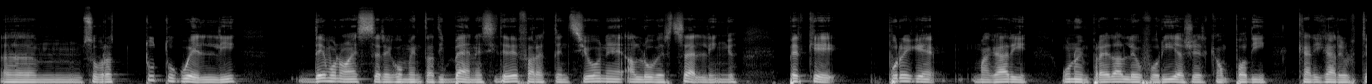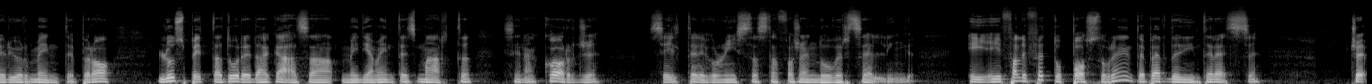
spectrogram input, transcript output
um, soprattutto quelli devono essere commentati bene, si deve fare attenzione all'overselling, perché pure che magari uno in preda all'euforia cerca un po' di caricare ulteriormente, però lo spettatore da casa mediamente smart se ne accorge se il telecronista sta facendo overselling e, e fa l'effetto opposto, praticamente perde di interesse. Cioè,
